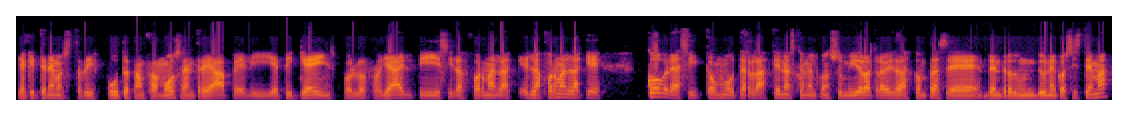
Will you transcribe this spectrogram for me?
y aquí tenemos esta disputa tan famosa entre Apple y Epic Games por los royalties y la forma en la, la forma en la que cobras y cómo te relacionas con el consumidor a través de las compras dentro de un, ecosistema,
